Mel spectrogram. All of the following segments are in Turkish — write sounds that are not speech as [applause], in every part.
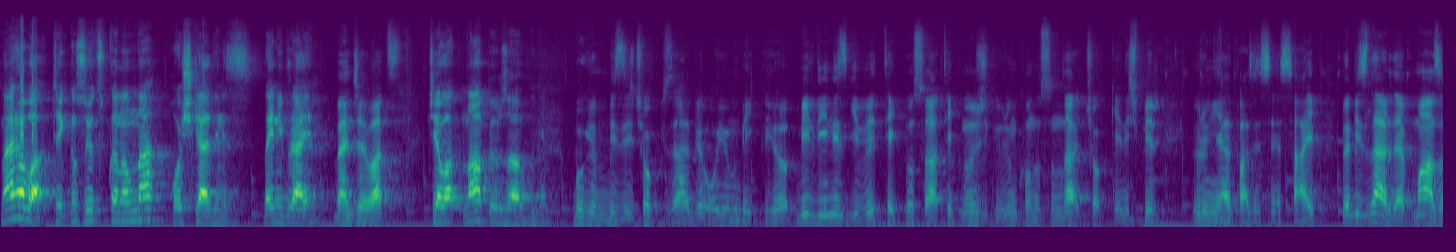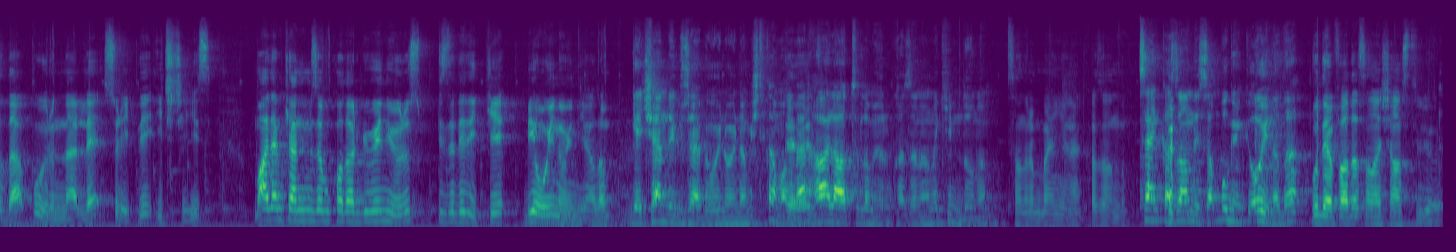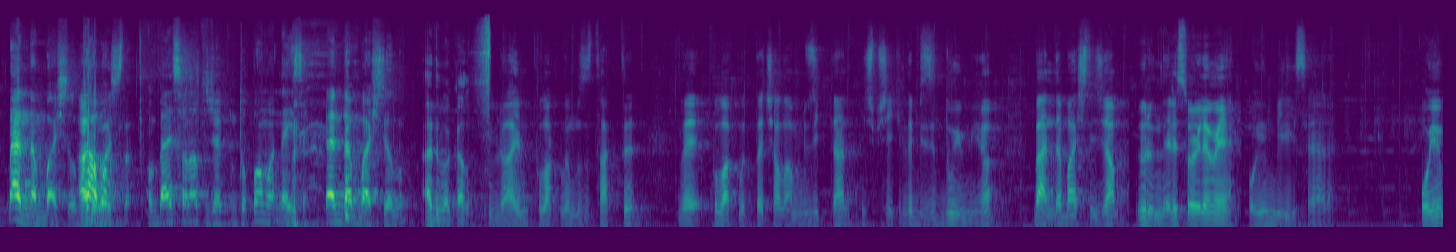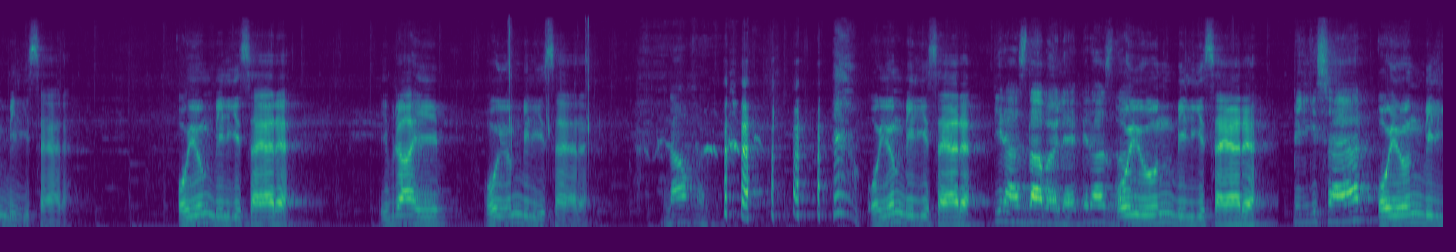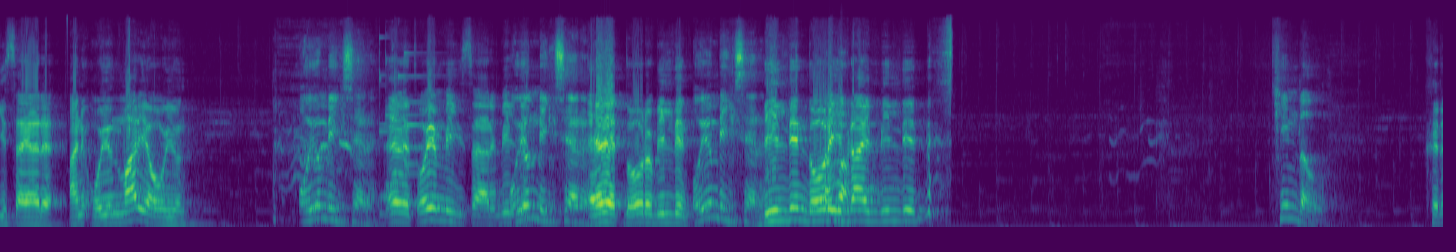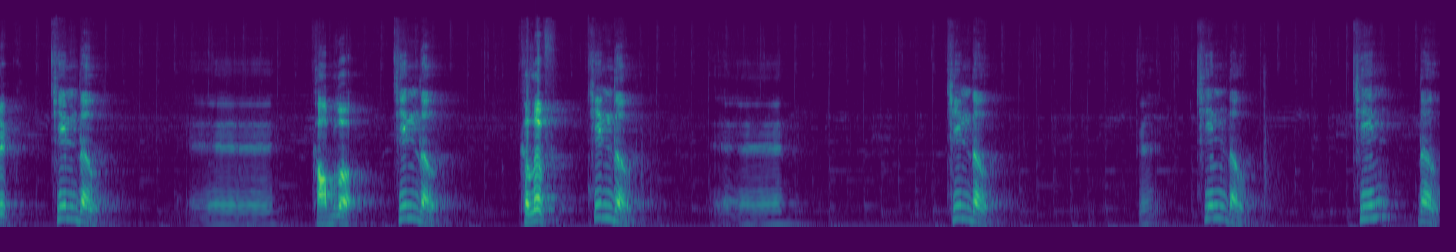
Merhaba, Teknosu YouTube kanalına hoş geldiniz. Ben İbrahim. Ben Cevat. Cevat, ne yapıyoruz abi bugün? Bugün bizi çok güzel bir oyun bekliyor. Bildiğiniz gibi Teknosa teknolojik ürün konusunda çok geniş bir ürün yelpazesine sahip ve bizler de mağazada bu ürünlerle sürekli iç içeyiz. Madem kendimize bu kadar güveniyoruz, biz de dedik ki bir oyun oynayalım. Geçen de güzel bir oyun oynamıştık ama ben Evet. hala hatırlamıyorum kazananı kimdi onun. Sanırım ben yine kazandım. Sen kazandıysan bugünkü [laughs] oyuna da Bu defa da sana şans diliyorum. benden başlayalım. Hadi tamam. başla. Ama Ben sana atacaktım topu ama neyse. benden başlayalım. [laughs] Hadi bakalım. İbrahim kulaklığımızı taktı ve kulaklıkta çalan müzikten hiçbir şekilde bizi duymuyor. Ben de başlayacağım ürünleri söylemeye. Oyun bilgisayarı. Oyun bilgisayarı. Oyun bilgisayarı. İbrahim, oyun bilgisayarı. Ne yapıyorsun? [laughs] Oyun bilgisayarı. Biraz daha böyle, biraz daha. Oyun bilgisayarı. Bilgisayar, Oyun bilgisayarı. Hani oyun var ya oyun. oyun bilgisayarı. Evet, oyun bilgisayarı bildin. Oyun bilgisayarı. Evet, doğru bildin. Oyun bilgisayarı. Bildin, doğru Tamam. İbrahim bildin. Kindle. Kırık. Kindle. Ee, kablo. Kindle. Kılıf. Kindle. Ee, Kindle. de- Kindle. Kindle.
